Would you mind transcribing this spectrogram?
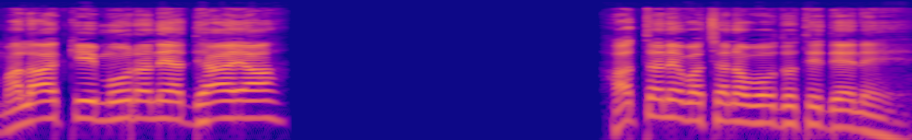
ಮಲಾಕಿ ಮೂರನೇ ಅಧ್ಯಾಯ ಹತ್ತನೇ ವಚನ ಓದುತ್ತಿದ್ದೇನೆ.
